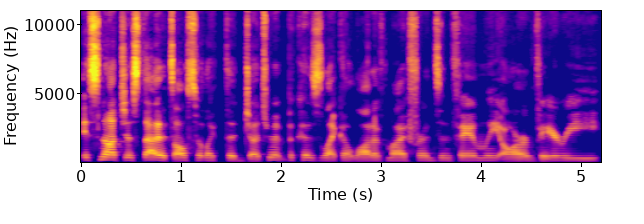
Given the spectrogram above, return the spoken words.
it's not just that it's also like the judgment because like a lot of my friends and family are very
